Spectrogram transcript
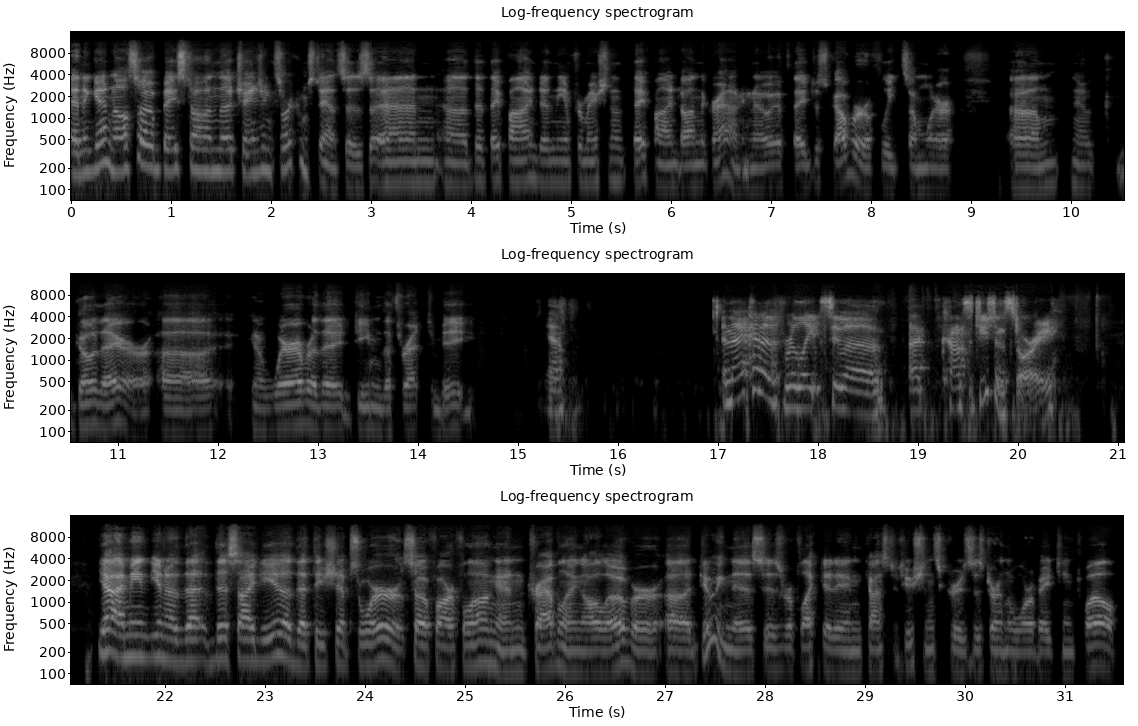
And again, also based on the changing circumstances and uh, that they find and the information that they find on the ground. You know, if they discover a fleet somewhere, um, you know, go there. Uh, you know, wherever they deem the threat to be. Yeah, and that kind of relates to a, a Constitution story. Yeah, I mean, you know, that this idea that these ships were so far flung and traveling all over uh, doing this is reflected in Constitution's cruises during the War of 1812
